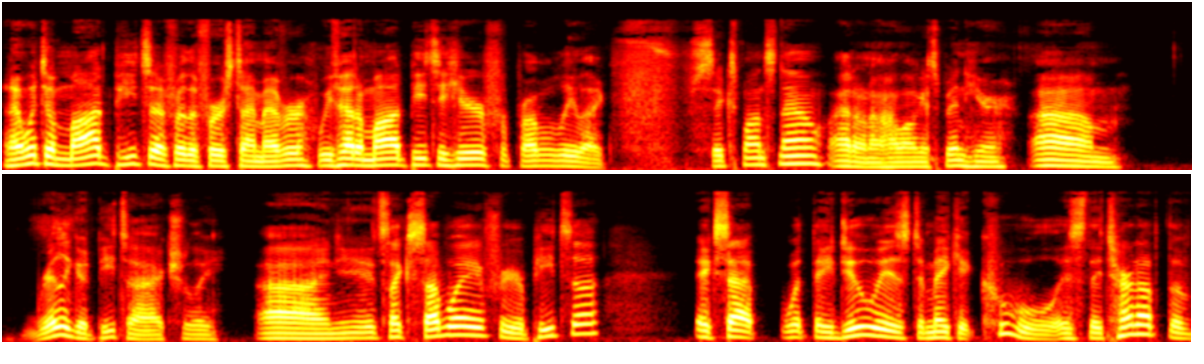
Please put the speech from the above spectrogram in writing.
and I went to Mod Pizza for the first time ever. We've had a Mod Pizza here for probably like six months now. I don't know how long it's been here. Um, really good pizza actually. Uh, and it's like Subway for your pizza Except what they do is to make it cool is they turn up the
